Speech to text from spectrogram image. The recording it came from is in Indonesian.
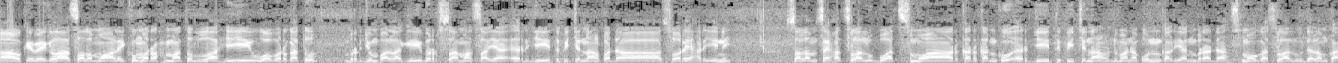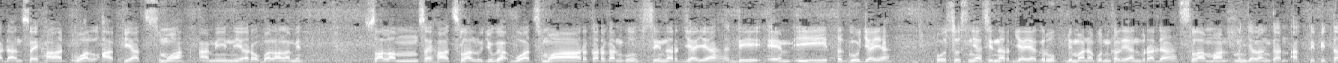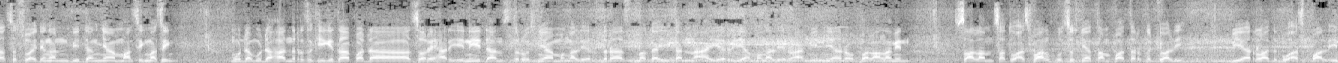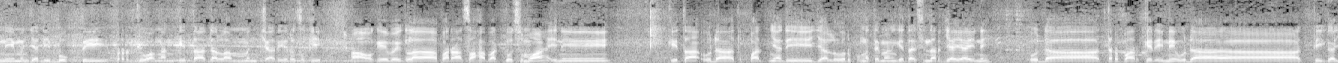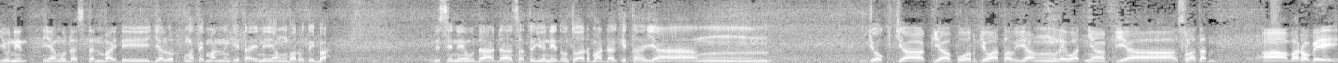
Ah, Oke baiklah, Assalamualaikum warahmatullahi wabarakatuh. Berjumpa lagi bersama saya RJ TV Channel pada sore hari ini. Salam sehat selalu buat semua rekan-rekanku RJ TV Channel di mana pun kalian berada. Semoga selalu dalam keadaan sehat walafiat semua. Amin ya robbal alamin. Salam sehat selalu juga buat semua rekan-rekanku. Sinar Jaya di MI Teguh Jaya khususnya Sinar Jaya Group di mana pun kalian berada. Selamat menjalankan aktivitas sesuai dengan bidangnya masing-masing mudah-mudahan rezeki kita pada sore hari ini dan seterusnya mengalir deras bagaikan air yang mengalir. Amin ya robbal alamin. Salam satu aspal khususnya tanpa terkecuali. Biarlah debu aspal ini menjadi bukti perjuangan kita dalam mencari rezeki. Nah, oke baiklah para sahabatku semua. Ini kita udah tepatnya di jalur pengeteman kita Sinar Jaya ini. Udah terparkir. Ini udah tiga unit yang udah standby di jalur pengeteman kita ini yang baru tiba di sini udah ada satu unit untuk armada kita yang Jogja via Porjo atau yang lewatnya via selatan. Ah Pak Robi.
